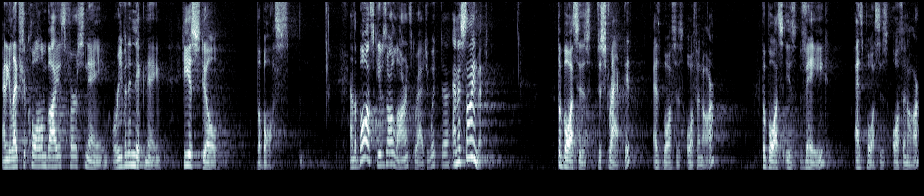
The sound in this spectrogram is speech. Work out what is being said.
and he lets you call him by his first name or even a nickname, he is still the boss. And the boss gives our Lawrence graduate uh, an assignment. The boss is distracted, as bosses often are. The boss is vague, as bosses often are.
